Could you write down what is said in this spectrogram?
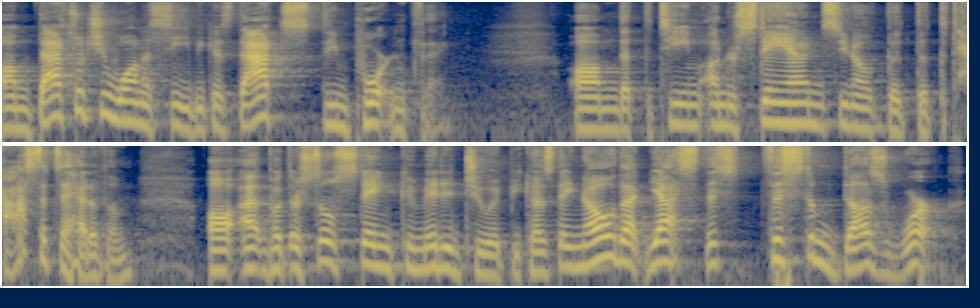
Um, that's what you want to see because that's the important thing. Um, that the team understands, you know, the, the, the task that's ahead of them, uh, uh, but they're still staying committed to it because they know that yes, this system does work.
